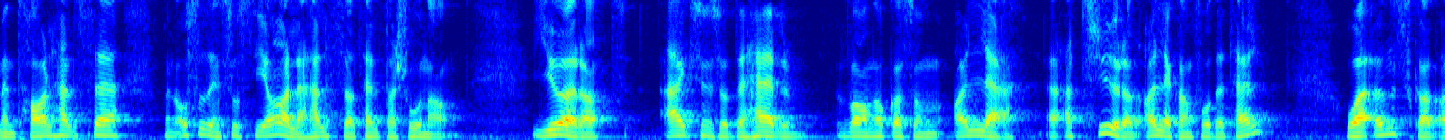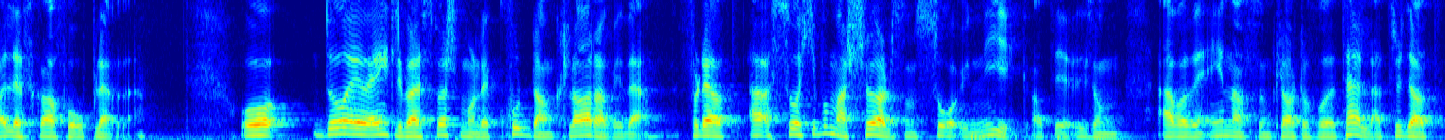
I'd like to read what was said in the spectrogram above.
mental helse, men også den sosiale helsa til personene, gjør at jeg syns at det her var noe som alle Jeg tror at alle kan få det til, og jeg ønsker at alle skal få oppleve det. Og da er jo egentlig bare spørsmålet hvordan klarer vi det? For jeg så ikke på meg sjøl som så unik at jeg, liksom, jeg var den eneste som klarte å få det til. Jeg trodde at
